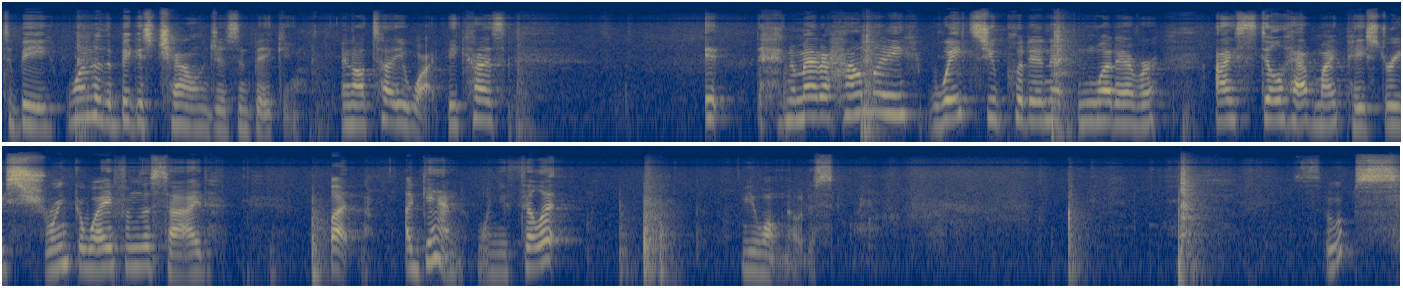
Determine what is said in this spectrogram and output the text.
to be one of the biggest challenges in baking. And I'll tell you why. Because it, no matter how many weights you put in it and whatever, I still have my pastry shrink away from the side. But again, when you fill it, you won't notice it. Oops.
